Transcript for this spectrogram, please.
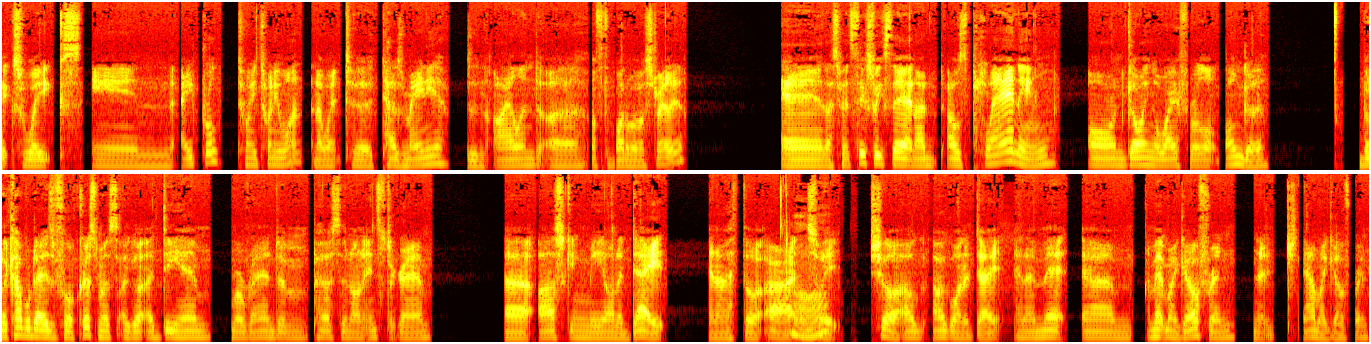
six weeks in April 2021, and I went to Tasmania, which is an island uh, off the bottom of Australia, and I spent six weeks there. And I I was planning on going away for a lot longer, but a couple days before Christmas, I got a DM from a random person on Instagram uh, asking me on a date, and I thought, all right, Aw. sweet, sure, I'll I'll go on a date. And I met um I met my girlfriend, no, she's now my girlfriend.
